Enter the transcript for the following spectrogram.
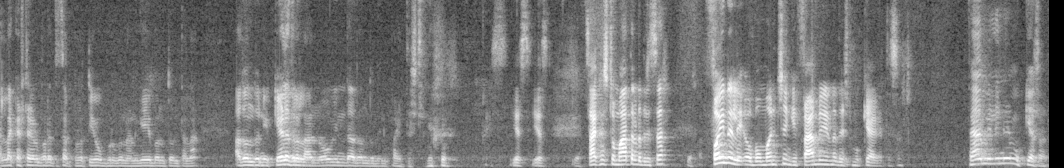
ಎಲ್ಲ ಕಷ್ಟಗಳು ಬರುತ್ತೆ ಸರ್ ಪ್ರತಿಯೊಬ್ಬರಿಗೂ ನನಗೆ ಬಂತು ಅಂತಲ್ಲ. ಅದೊಂದು ನೀವು ಕೇಳಿದ್ರಲ್ಲ ನೋವಿಂದ ಅದೊಂದು ನೆನಪಾಯ್ತು ಅಷ್ಟೇ. ಎಸ್ ಎಸ್ ಸಾಕಷ್ಟು ಮಾತಾಡಿದ್ರಿ ಸರ್. ಫೈನಲಿ ಒಬ್ಬ ಮನುಷ್ಯನಿಗೆ ಫ್ಯಾಮಿಲಿ ಅನ್ನೋದು ಎಷ್ಟು ಮುಖ್ಯ ಆಗುತ್ತೆ ಸರ್? ಫ್ಯಾಮಿಲಿನೇ ಮುಖ್ಯ ಸರ್.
